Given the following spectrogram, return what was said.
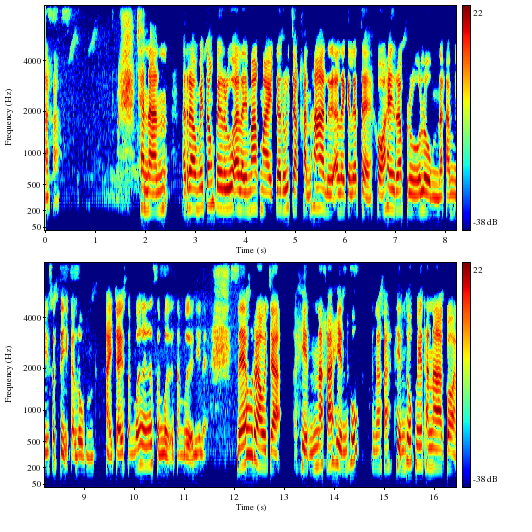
นะคะ ฉะนั้นเราไม่ต้องไปรู้อะไรมากมาย จะรู้จักขันห้าหรืออะไรก็แล้วแต่ขอให้รับรู้ลมนะคะ มีสติกับลมหายใจเสมอเสมอเสมอนี่แหละ แล้วเราจะเห็นนะคะ เห็นทุกข์นะคะ เห็นทุกเวทนาก่อน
